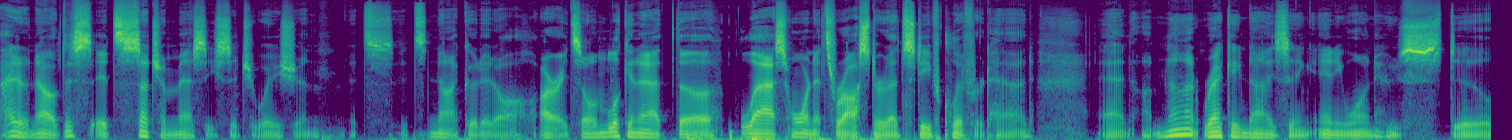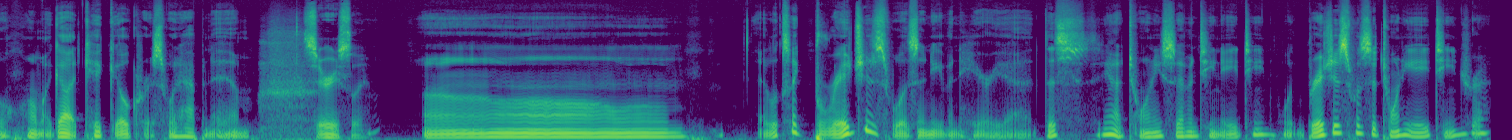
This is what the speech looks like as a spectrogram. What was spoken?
I don't know. This it's such a messy situation. It's it's not good at all. All right, so I'm looking at the last Hornets roster that Steve Clifford had, and I'm not recognizing anyone who's still. Oh my God, Kidd-Gilchrist. What happened to him? Seriously. Um, it looks like Bridges wasn't even here yet. This, yeah, 2017 18. What, Bridges was the 2018 draft?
